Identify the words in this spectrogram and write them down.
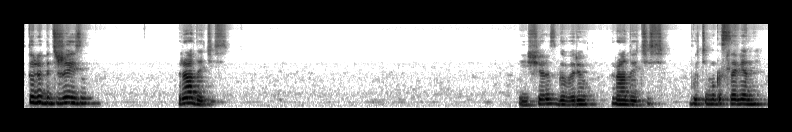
кто любит жизнь. Радуйтесь. И еще раз говорю, радуйтесь, будьте благословенны.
